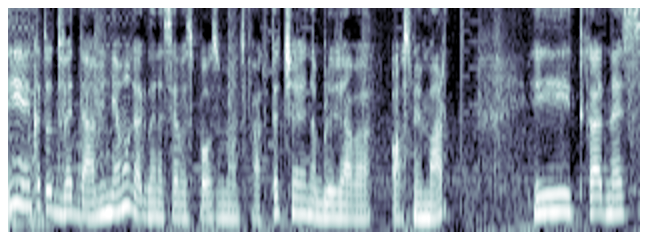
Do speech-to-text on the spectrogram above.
Ние като две дами няма как да не се възползваме от факта, че наближава 8 март. И така днес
